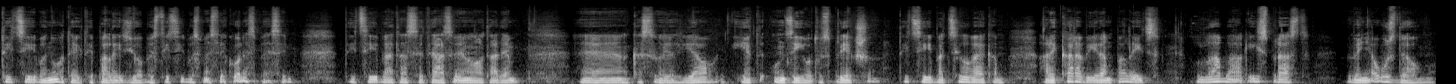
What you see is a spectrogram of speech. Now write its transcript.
Ticība noteikti palīdz, jo bez ticības mēs neko nespēsim. Ticībā tas ir viens no tādiem kas jau iet un dzīvot uz priekšu. Ticība cilvēkam, arī karavīram palīdz labāk izprast viņa uzdevumu.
